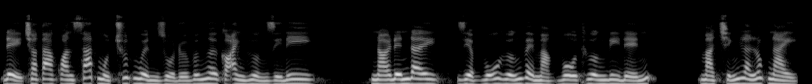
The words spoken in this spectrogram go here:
để cho ta quan sát một chút nguyền rủa đối với ngươi có ảnh hưởng gì đi. Nói đến đây, Diệp Vũ hướng về Mạc Vô Thương đi đến. Mà chính là lúc này,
